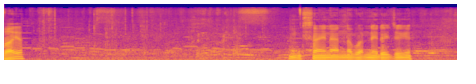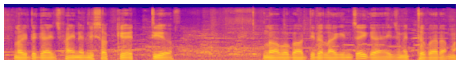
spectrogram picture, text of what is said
भयो। साइन हान्न भन्ने रहेछ कि। ल त गाइज फाइनली सक्यो यति हो। ल अब घरतिर लागिन्छ है गाइज मिठो पारामा।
